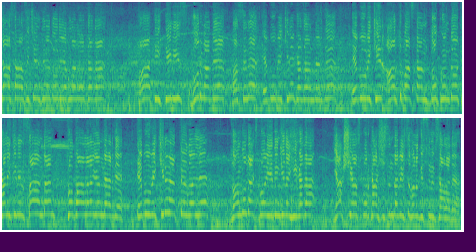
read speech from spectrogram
Ceza sahası içerisine doğru yapılan ortada. Fatih Deniz vurmadı. Pasını Ebu Bekir'e kazandırdı. Ebu Bekir altı pastan dokundu. Kalecinin sağından topu ağlara gönderdi. Ebu Bekir'in attığı golle Zonguldak Spor 7. dakikada Yakşiyan Spor karşısında 1-0'lık üstünlük sağladı.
